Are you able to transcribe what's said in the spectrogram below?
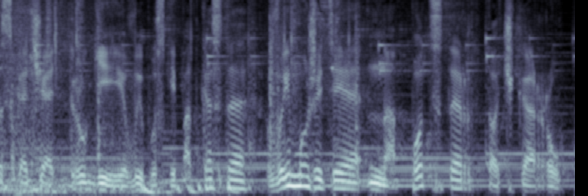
Скачать другие выпуски подкаста вы можете на podster.ru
